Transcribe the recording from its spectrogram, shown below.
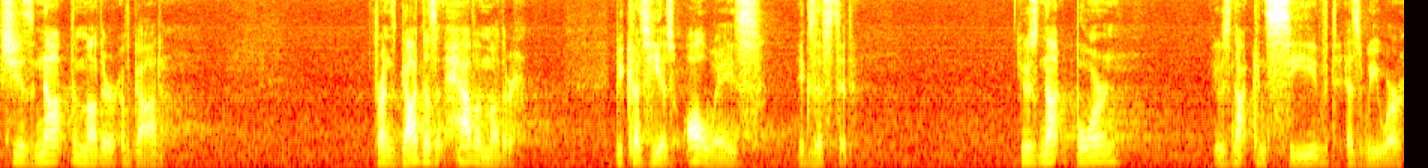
She is not the mother of God. Friends, God doesn't have a mother because he has always existed. He was not born, he was not conceived as we were.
